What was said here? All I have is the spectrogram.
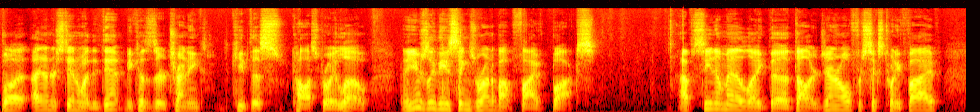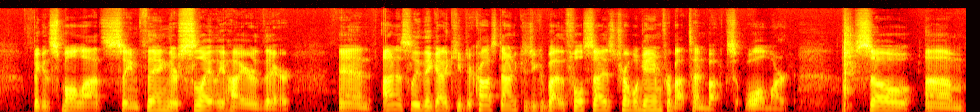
But I understand why they didn't, because they're trying to keep this cost really low. Now usually these things run about five bucks. I've seen them at like the Dollar General for 6.25. Big and small lots, same thing. They're slightly higher there. And honestly, they got to keep their costs down because you could buy the full size Trouble game for about 10 bucks, Walmart. So, um,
